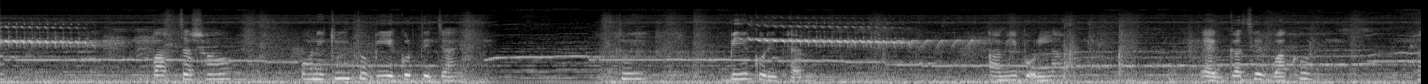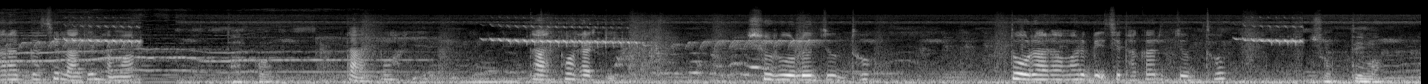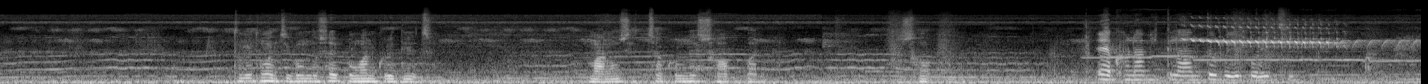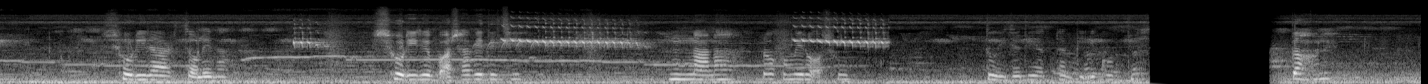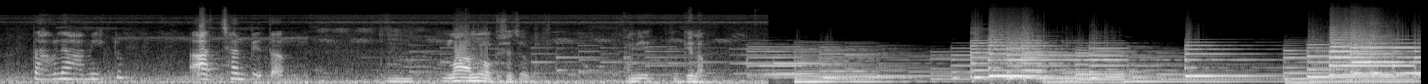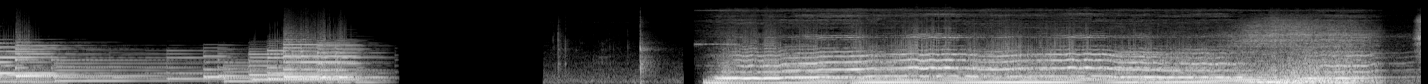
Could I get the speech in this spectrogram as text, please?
বাচ্চা সহ অনেকেই তো বিয়ে করতে চায়। তুই বিয়ে করে ফেল। আমি বললাম এক গাছের বাকর আর এক গাছে লাগে না মা। তারপর? তারপর? তারপর আর কি? শুরু হলো যুদ্ধ। তোর আর আমার বেঁচে থাকার যুদ্ধ। সত্যি মা। তুমি তোমার জীবন দশায় প্রমাণ করে দিয়েছ। মানুষ ইচ্ছা করলে সব পারে। সব এখন আমি ক্লান্ত হয়ে পড়েছি। শরীর আর চলে না। শরীরে বাসা বেঁধেছে। নানা রকমের অসুখ। তুই যদি একটা বিয়ে করতিস, তাহলে তাহলে আমি একটু আচ্ছান পেতাম। মা, আমি অফিসে যাব। আমি গেলাম।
